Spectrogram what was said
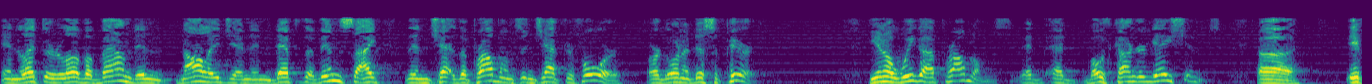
and let their love abound in knowledge and in depth of insight, then cha- the problems in chapter 4 are going to disappear. You know, we got problems at, at both congregations. Uh, if,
